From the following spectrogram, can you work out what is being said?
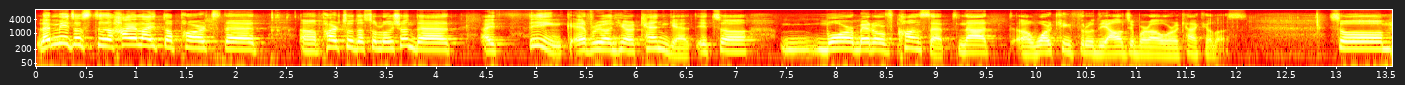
Let me just uh, highlight the parts that uh, parts of the solution that I think everyone here can get. It's a more matter of concept, not uh, working through the algebra or calculus. So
